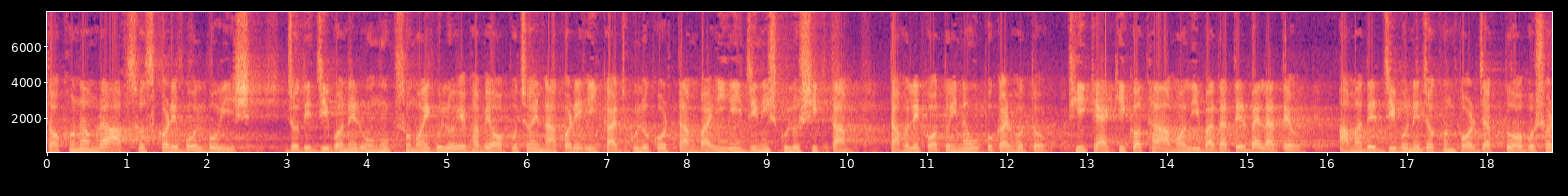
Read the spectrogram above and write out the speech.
তখন আমরা আফসোস করে বলব, ইস, যদি জীবনের অমুক সময়গুলো এভাবে অপচয় না করে এই কাজগুলো করতাম বা এই এই জিনিসগুলো শিখতাম, তাহলে কতই না উপকার হতো। ঠিক একই কথা আমল ইবাদাতের বেলাতেও। আমাদের জীবনে যখন পর্যাপ্ত অবসর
